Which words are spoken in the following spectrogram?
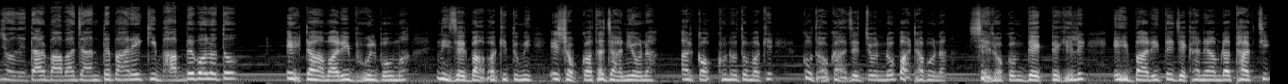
যদি তার বাবা জানতে পারে কি ভাববে বলো তো? এটা আমারই ভুল বৌমা। নিজের বাবাকে তুমি এসব কথা জানিও না আর কখনো তোমাকে কোথাও কাজের জন্য পাঠাবো না। সেরকম দেখতে গেলে এই বাড়িতে যেখানে আমরা থাকছি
